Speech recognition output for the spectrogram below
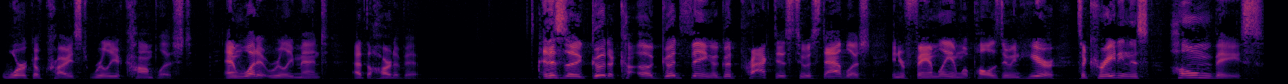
work of Christ really accomplished and what it really meant at the heart of it. And this is a good, a good thing, a good practice to establish in your family and what Paul is doing here to creating this home base.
